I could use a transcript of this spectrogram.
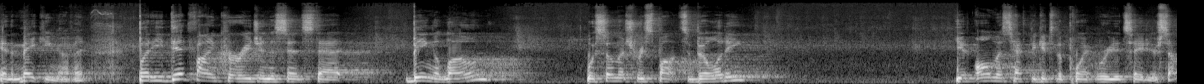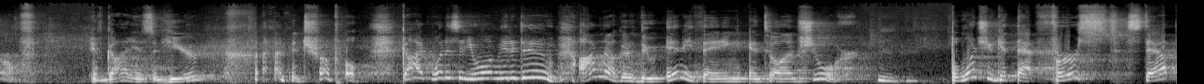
in the making of it. But he did find courage in the sense that being alone with so much responsibility, you'd almost have to get to the point where you'd say to yourself, if God isn't here, I'm in trouble. God, what is it you want me to do? I'm not going to do anything until I'm sure. Mm-hmm. But once you get that first step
